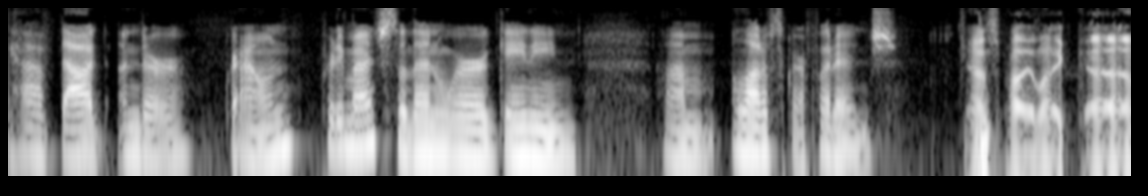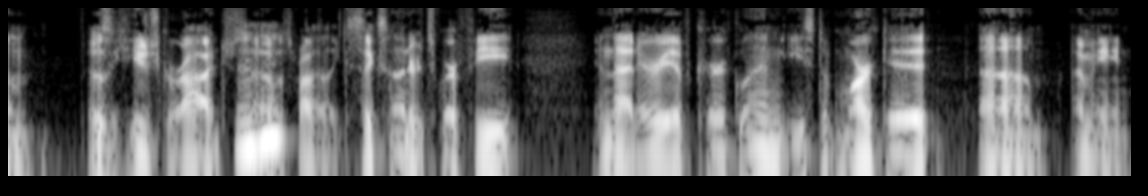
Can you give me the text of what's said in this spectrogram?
have that underground, pretty much? So then we're gaining um, a lot of square footage. Yeah, it's probably like um, it was a huge garage, so Mm-hmm. it's probably like 600 square feet in that area of Kirkland, east of Market. Um, I mean,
